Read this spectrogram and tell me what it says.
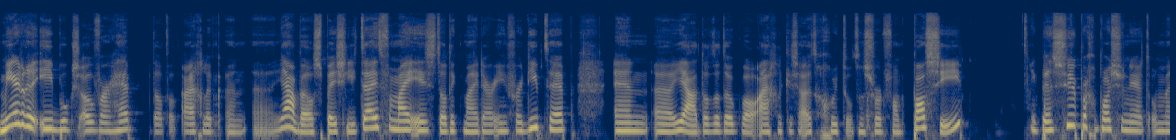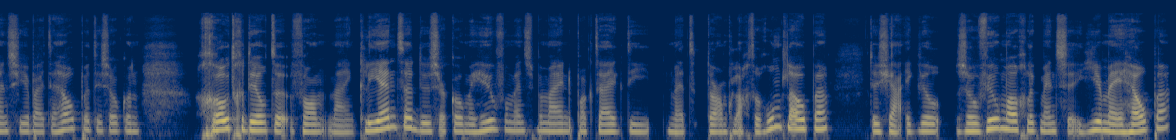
meerdere e-books over heb. Dat dat eigenlijk een uh, ja, wel specialiteit van mij is. Dat ik mij daarin verdiept heb. En uh, ja, dat het ook wel eigenlijk is uitgegroeid tot een soort van passie. Ik ben super gepassioneerd om mensen hierbij te helpen. Het is ook een groot gedeelte van mijn cliënten. Dus er komen heel veel mensen bij mij in de praktijk die met darmklachten rondlopen. Dus ja, ik wil zoveel mogelijk mensen hiermee helpen.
